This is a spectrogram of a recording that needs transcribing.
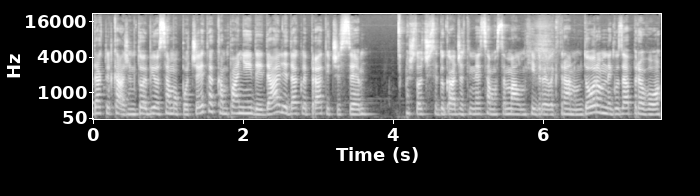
Dakle, kažem, to je bio samo početak, kampanja ide i dalje, dakle pratit će se što će se događati ne samo sa malom hidroelektranom Dorom, nego zapravo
